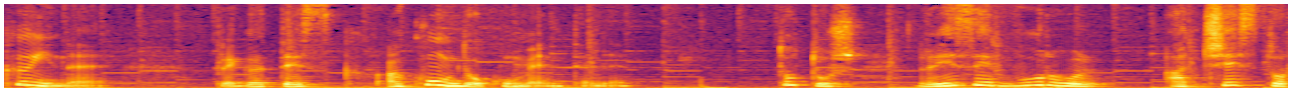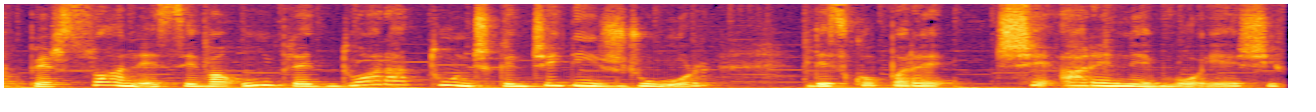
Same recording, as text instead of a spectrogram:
câine, pregătesc acum documentele. Totuși, rezervorul acestor persoane se va umple doar atunci când cei din jur descopere ce are nevoie și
